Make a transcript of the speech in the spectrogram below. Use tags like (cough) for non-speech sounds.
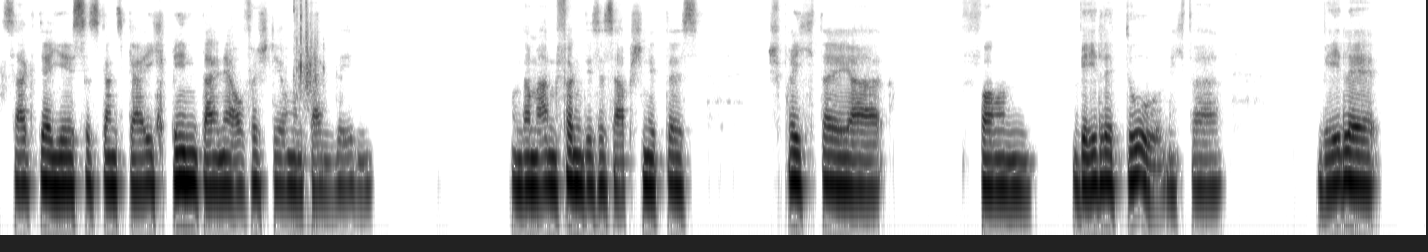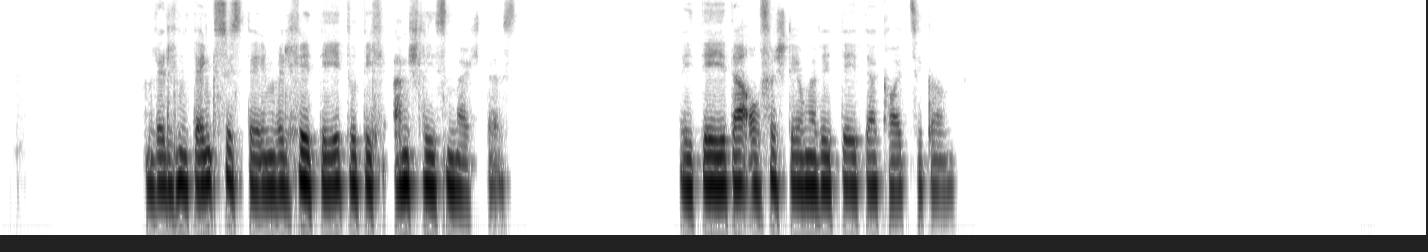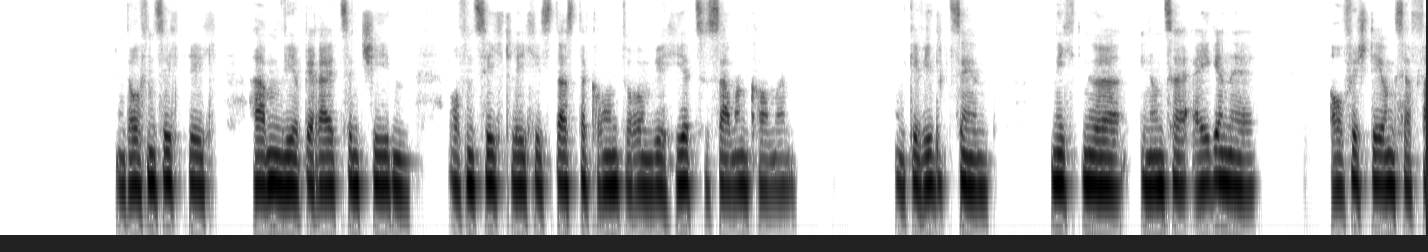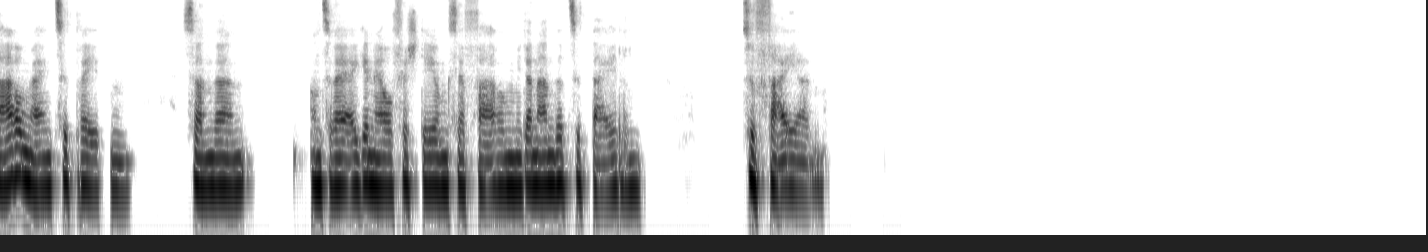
sagt ja Jesus ganz klar, ich bin deine Auferstehung und dein Leben. Und am Anfang dieses Abschnittes spricht er ja von wähle du, nicht wahr? Wähle, welchem Denksystem, welche Idee du dich anschließen möchtest. Die Idee der Auferstehung die Idee der Kreuzigung. Und offensichtlich haben wir bereits entschieden, offensichtlich ist das der Grund, warum wir hier zusammenkommen und gewillt sind, nicht nur in unsere eigene Auferstehungserfahrung einzutreten, sondern unsere eigene Auferstehungserfahrung miteinander zu teilen, zu feiern.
